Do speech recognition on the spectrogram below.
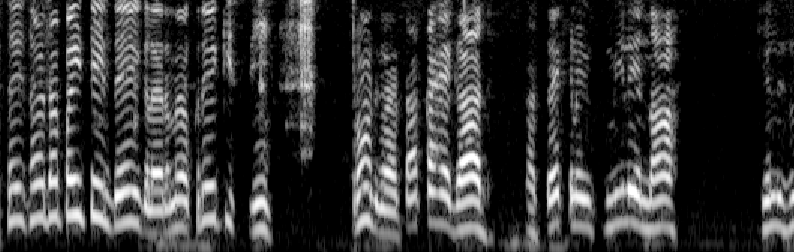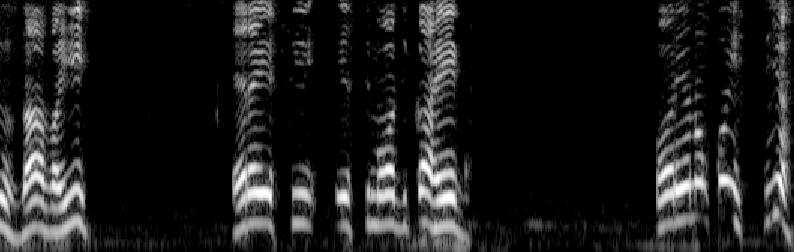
Se vai dar para entender, galera, mas eu creio que sim. Pronto, galera, tá carregado. A técnica milenar que eles usavam aí era esse, esse modo de carrego. Porém eu não conhecia.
